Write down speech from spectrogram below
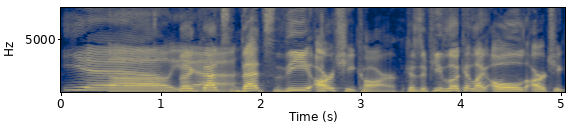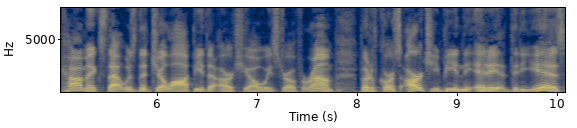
Yeah. Oh yeah. Like that's that's the Archie car. Because if you look at like old Archie comics, that was the jalopy that Archie always drove around. But of course, Archie, being the idiot that he is,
